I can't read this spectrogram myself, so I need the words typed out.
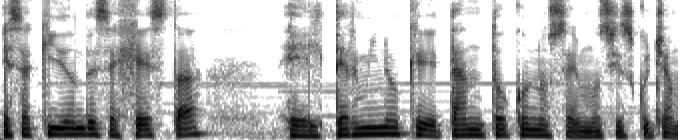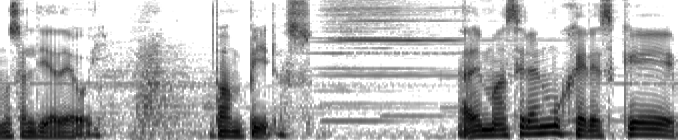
Es aquí donde se gesta el término que tanto conocemos y escuchamos al día de hoy, vampiros. Además eran mujeres que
